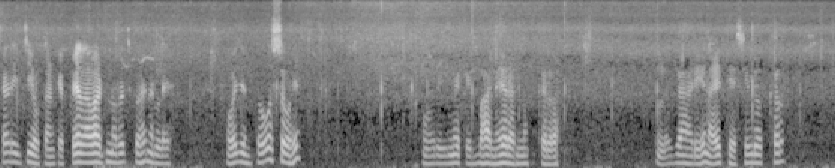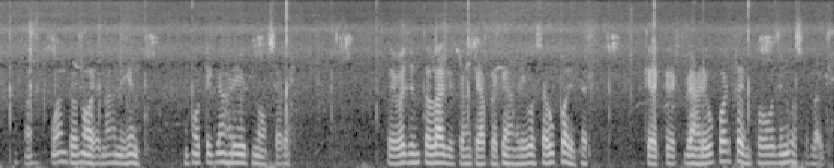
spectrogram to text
સડી જ્યો, કારણ કે પહેલા વાટનો રજકો હે ને એટલે વજન તો ઓછો હે. વળી મેં કે બહાર હેરાન ન કરવા. એટલે ગાડી એના અહીંથી સીડો કરો. વાંધો ન હોય, નાની હે મોટી ગાંડી જ ન સડે તો વજન તો લાગે, કારણ કે આપણે ગાંડી ઓછા ઉપાડી એટલે ક્યારેક ક્યારેક ગાંડી ઉપાડતા ને તો વજન ઓછું લાગે.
